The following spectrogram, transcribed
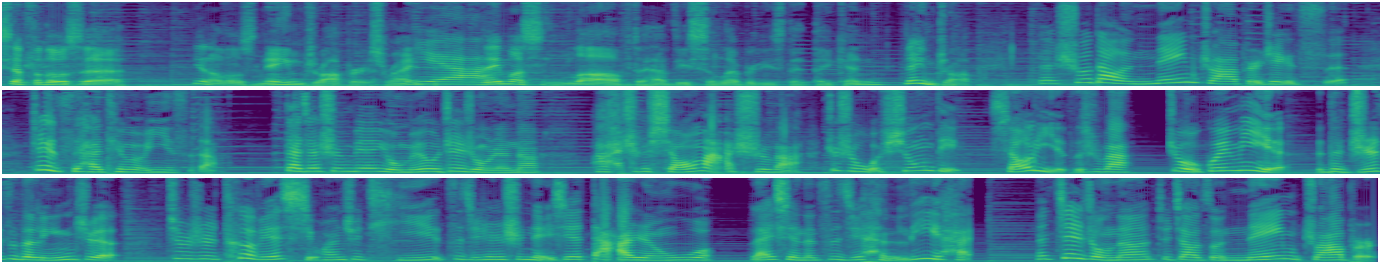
Except for those, uh, you know, those name droppers, right? Yeah. They must love to have these celebrities that they can name drop. 那说到了 name dropper 这个词，这个词还挺有意思的。大家身边有没有这种人呢？啊，这个小马是吧？这是我兄弟，小李子是吧？这我闺蜜的侄子的邻居，就是特别喜欢去提自己认识哪些大人物，来显得自己很厉害。那这种呢，就叫做 name dropper，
